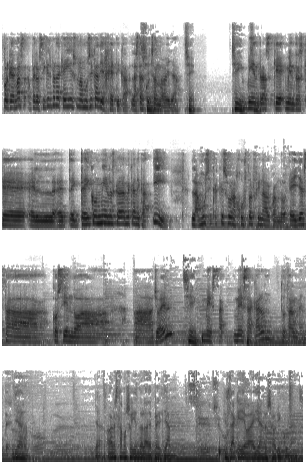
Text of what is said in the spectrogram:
Porque además, pero sí que es verdad que ahí es una música diegética, la está Sí. escuchando ella. Sí. Sí. Mientras que, mientras que el, eh, Take Take On Me en la escalera mecánica y la música que suena justo al final cuando ella está cosiendo a, a Joel, Sí. me, sa- me sacaron totalmente. Ya. Ya, ahora estamos oyendo la de Pearl Jam, que es la que lleva ella en los auriculares.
